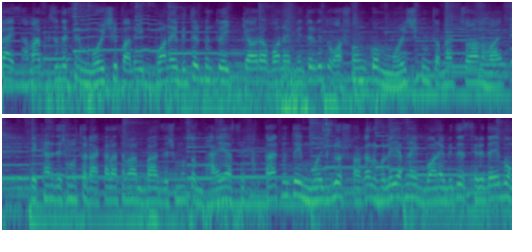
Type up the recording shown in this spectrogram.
গাইস আমার পিছনে দেখছেন মহিষী পাল এই বনের ভিতর কিন্তু, এই কেওড়া বনের ভিতর কিন্তু অসংখ্য মহিষ কিন্তু আপনার চলানো হয়। এখানে যে সমস্ত রাখাল আছে আমার বা যে সমস্ত ভাই আছে, তারা কিন্তু এই মহিষগুলো সকাল হলেই আপনার এই বনের ভিতরে ছেড়ে দেয় এবং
